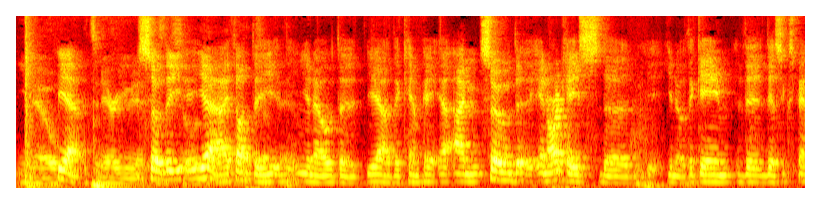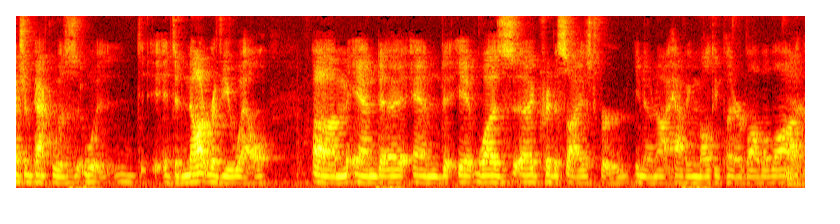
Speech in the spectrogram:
you know, Yeah. it's an air unit. So the It's yeah, I thought the yeah. you know the yeah the campaign. I'm so the, in our case the you know the game the, this expansion pack was it did not review well, um, and uh, and it was uh, criticized for you know not having multiplayer blah blah blah,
